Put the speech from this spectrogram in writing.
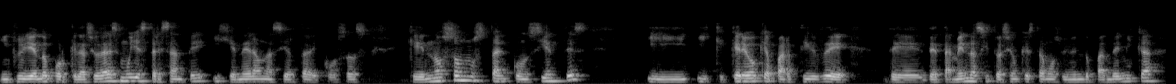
incluyendo porque la ciudad es muy estresante y genera una cierta de cosas que no somos tan conscientes y, que creo que a partir de, de, también la situación que estamos viviendo pandémica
